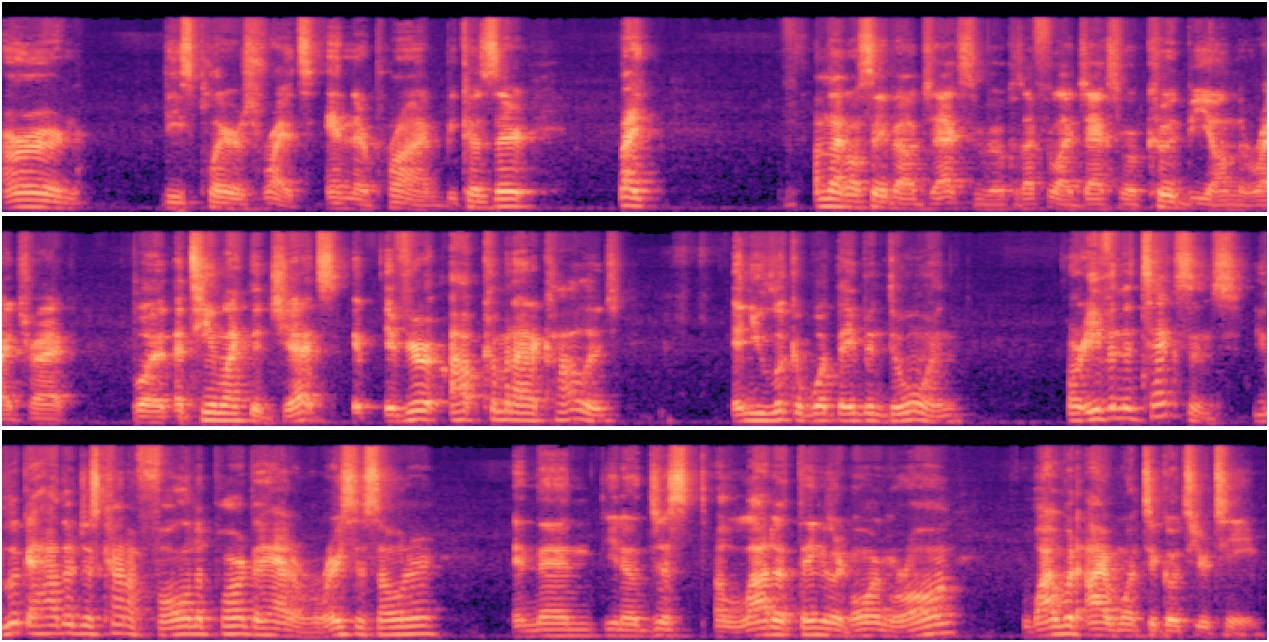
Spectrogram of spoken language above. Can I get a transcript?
earn these players' rights in their prime because they're like. I'm not gonna say about Jacksonville because I feel like Jacksonville could be on the right track, but a team like the Jets, if, if you're out coming out of college and you look at what they've been doing or even the Texans. You look at how they're just kind of falling apart. They had a racist owner, and then you know just a lot of things are going wrong. Why would I want to go to your team?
